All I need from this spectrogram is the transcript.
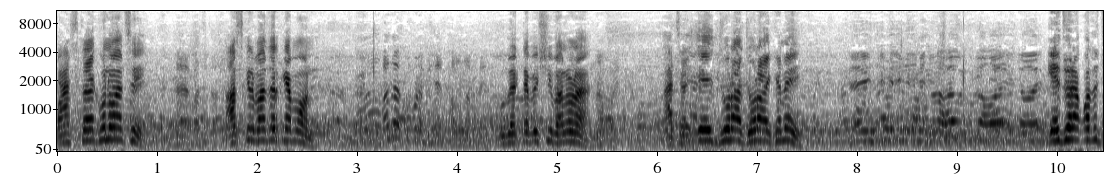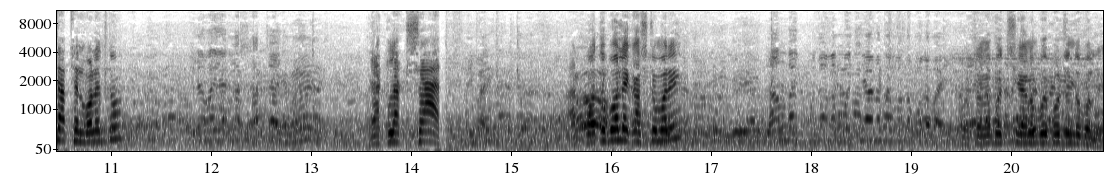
পাঁচটা এখনও আছে? হ্যাঁ আজকের বাজার কেমন? খুব একটা বেশি ভালো না? আচ্ছা এই জোড়া জোড়া এখানে? এই জোড়া কত চাচ্ছেন বলেন তো? এক লাখ সাত আর কত বলে কাস্টমারে দাম ভাই পঁচানব্বই ছিয়ানব্বই মতো বলে ছিয়ানব্বই পর্যন্ত বলে।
